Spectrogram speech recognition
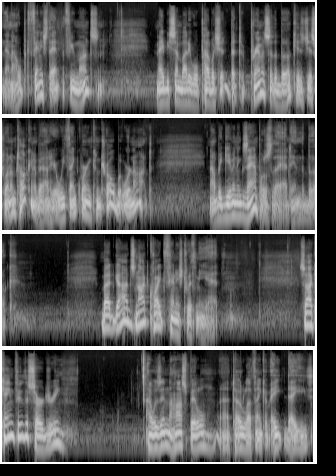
And I hope to finish that in a few months. And maybe somebody will publish it, but the premise of the book is just what I'm talking about here. We think we're in control, but we're not. And I'll be giving examples of that in the book. But God's not quite finished with me yet. So I came through the surgery. I was in the hospital a total, I think, of eight days.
